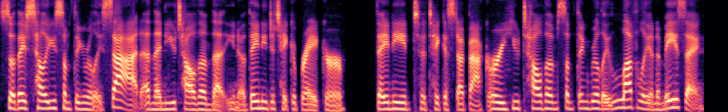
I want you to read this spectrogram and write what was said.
So they tell you something really sad and then you tell them that you know they need to take a break or they need to take a step back or you tell them something really lovely and amazing.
